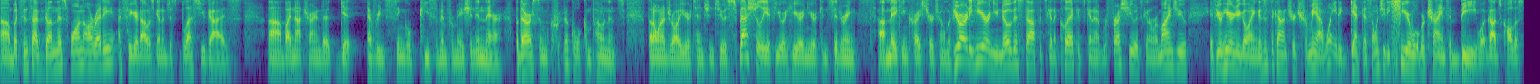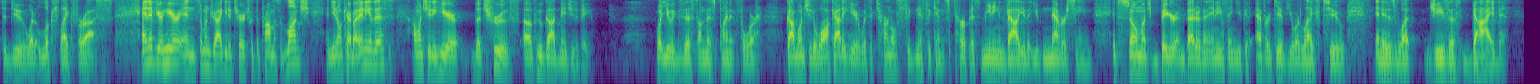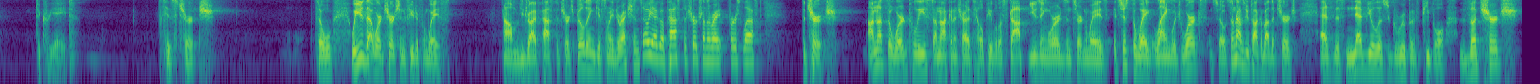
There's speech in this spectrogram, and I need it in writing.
Um, but since I've done this one already, I figured I was going to just bless you guys uh, by not trying to get every single piece of information in there. But there are some critical components that I want to draw your attention to, especially if you are here and you're considering uh, making Christ Church home. If you're already here and you know this stuff, it's going to click, it's going to refresh you, it's going to remind you. If you're here and you're going, is this the kind of church for me? I want you to get this. I want you to hear what we're trying to be, what God's called us to do, what it looks like for us. And if you're here and someone dragged you to church with the promise of lunch and you don't care about any of this, I want you to hear the truth of who God made you to be, what you exist on this planet for. God wants you to walk out of here with eternal significance, purpose, meaning, and value that you've never seen. It's so much bigger and better than anything you could ever give your life to. And it is what Jesus died to create his church. So we use that word church in a few different ways. Um, you drive past the church building, give somebody directions. Oh, yeah, go past the church on the right, first left, the church. I'm not the word police. I'm not going to try to tell people to stop using words in certain ways. It's just the way language works. And so sometimes we talk about the church as this nebulous group of people. The church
